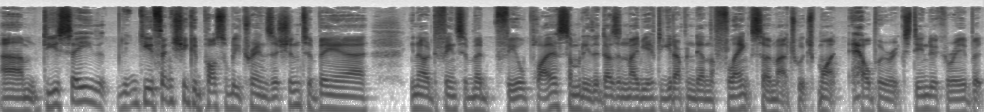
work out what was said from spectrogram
um, do you see? Do you think she could possibly transition to being a, you know, a defensive midfield player, somebody that doesn't maybe have to get up and down the flank so much, which might help her extend her career, but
